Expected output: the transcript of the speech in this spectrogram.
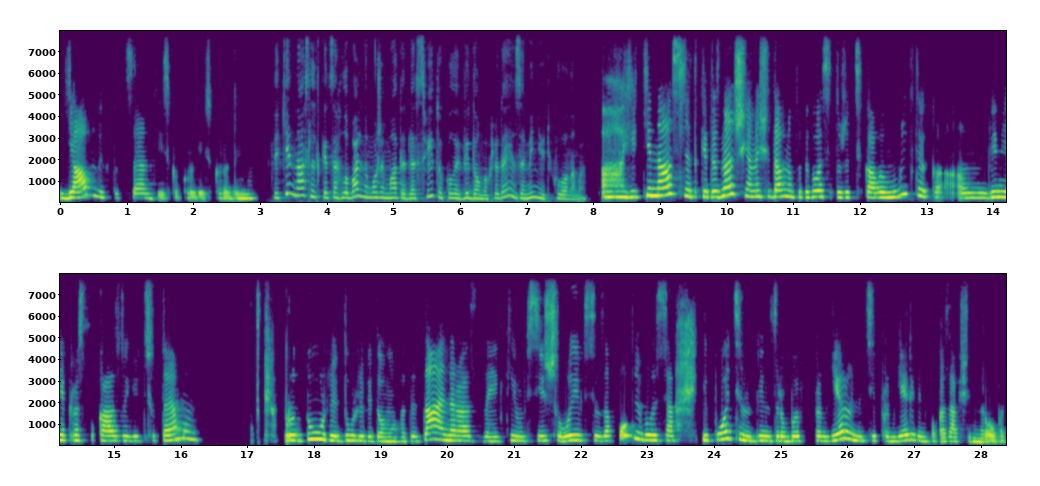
явних, то це англійська королівська родина. Які наслідки це глобально може мати для світу, коли відомих людей замінюють клонами? А, які наслідки? Ти знаєш, я нещодавно подивилася дуже цікавий мультик. Він якраз показує цю тему про дуже дуже відомого дизайнера, за яким всі йшли, всі захоплювалися, і потім він зробив прем'єру, і на цій прем'єрі він показав, що він робот.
